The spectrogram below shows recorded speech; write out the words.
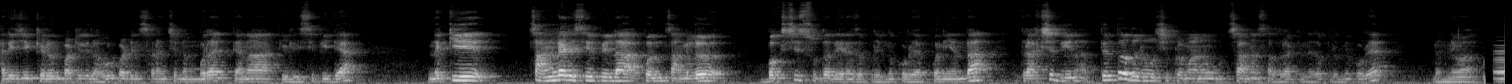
खाली जे किरण पाटील राहुल पाटील सरांचे नंबर आहेत त्यांना ती रेसिपी द्या. नक्की चांगल्या रेसिपीला आपण चांगलं बक्षीससुद्धा देण्याचा प्रयत्न करूया. पण यंदा द्राक्ष दिन अत्यंत दरवर्षीप्रमाणे उत्साहानं साजरा करण्याचा प्रयत्न करूया. धन्यवाद.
